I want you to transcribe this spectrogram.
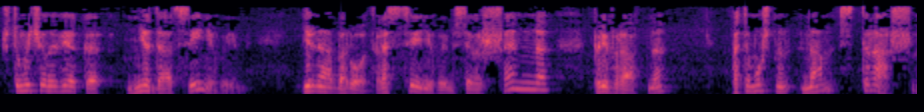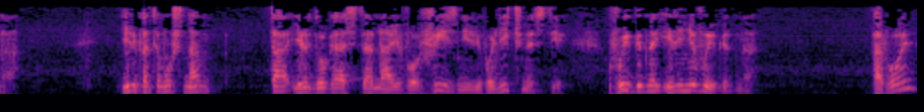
что мы человека недооцениваем или наоборот расцениваем совершенно превратно, потому что нам страшно, или потому что нам та или другая сторона его жизни или его личности выгодна или невыгодна. Порой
